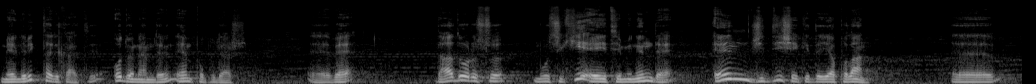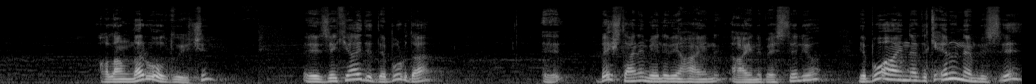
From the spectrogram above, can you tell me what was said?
Mevlevik tarikatı o dönemlerin en popüler e, ve daha doğrusu musiki eğitiminin de en ciddi şekilde yapılan e, alanlar olduğu için e, Zeki Aydın de burada e, beş tane Mevlevi ayini, ayini besteliyor ve bu ayinlerdeki en önemlisi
